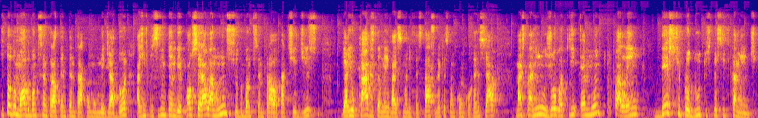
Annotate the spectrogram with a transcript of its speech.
De todo modo, o Banco Central tenta entrar como um mediador. A gente precisa entender qual será o anúncio do Banco Central a partir disso. E aí o CAD também vai se manifestar sobre a questão concorrencial. Mas para mim o jogo aqui é muito além deste produto especificamente.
